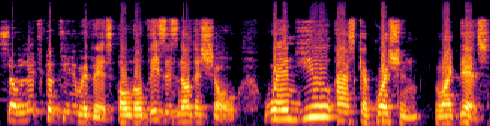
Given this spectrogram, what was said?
so let's continue with this, although this is not a show. When you ask a question like this,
